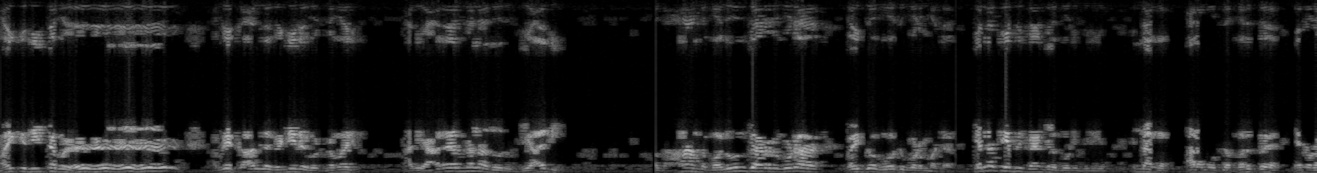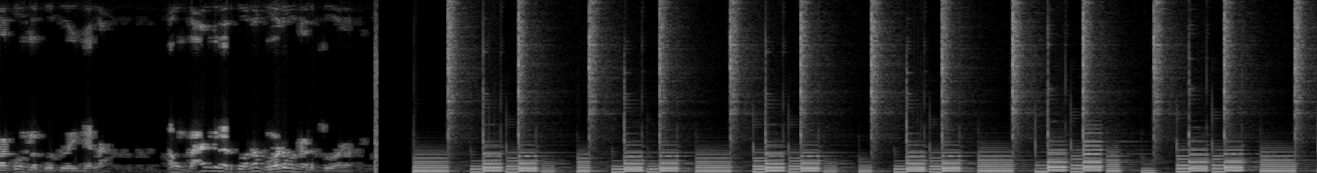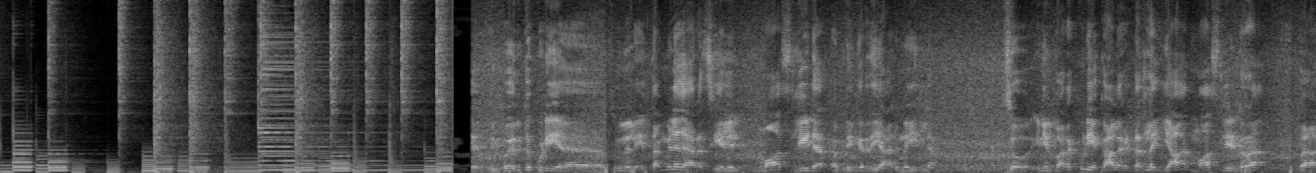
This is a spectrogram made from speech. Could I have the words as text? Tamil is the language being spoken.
மைக்கு நீட்டா அப்படியே காலில் வெந்நீரை கொட்டின மாதிரி. அது யாரா இருந்தாலும் அது ஒரு வியாதி. ஆனா அந்த பலூன்காரர் கூட வைகோ போட்டு போட மாட்டார். எல்லாத்தையும் எப்படி பேங்க்ல போட்டு இந்தாங்க அரை மூட்டை பருப்பை என்னோட அக்கௌண்ட்ல போட்டு வைங்கன்னா அவன் பேங்க் நடத்துவானா கோடவுன் நடத்துவானா? இப்போ இருக்கக்கூடிய சூழ்நிலை தமிழக அரசியலில் மாஸ் லீடர் அப்படிங்கிறது யாருமே இல்லை. ஸோ இனி வரக்கூடிய காலகட்டத்தில் யார் மாஸ் லீடராக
